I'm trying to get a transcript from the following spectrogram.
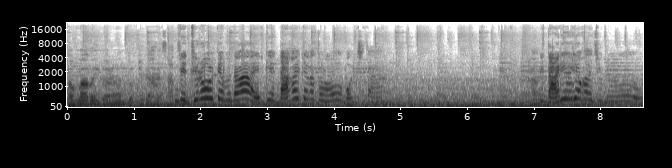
저거하고 이거는 높이가 한 4천 근데 들어올 때보다 이렇게 나갈 때가 더 멋지다. 이 날이 흐려가지고.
